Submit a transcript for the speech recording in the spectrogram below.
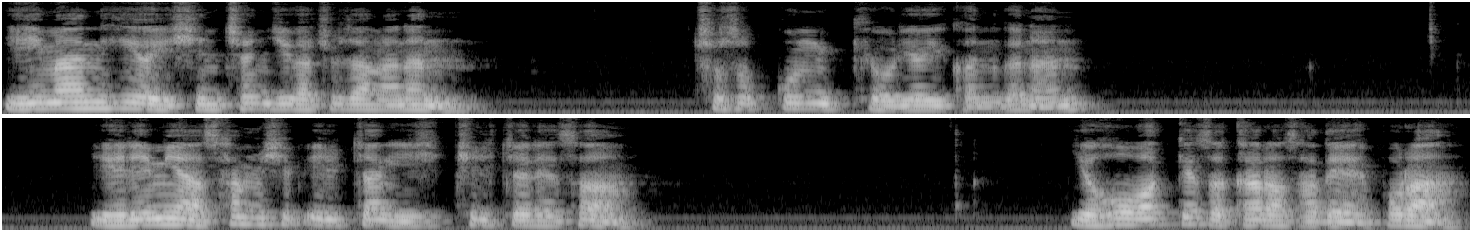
이만희의 신천지가 주장하는 추수꾼 교리의 근거는 예레미야 31장 27절에서 여호와께서 가라사대 보라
